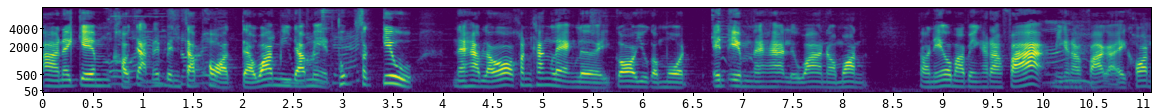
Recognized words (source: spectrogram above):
อ่าในเกมเขาจัดให้เป็นซับพอร์ตแต่ว่ามีดาเมจทุกสกิลนะครับแล้วก็ค่อนข้างแรงเลยก็อยู่กับโหมด NM นะฮะ หรือว่า Normal ตอนนี้ออกมาเป็นคาถาฟ้ามีคาถาฟ้ากับไอคอน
